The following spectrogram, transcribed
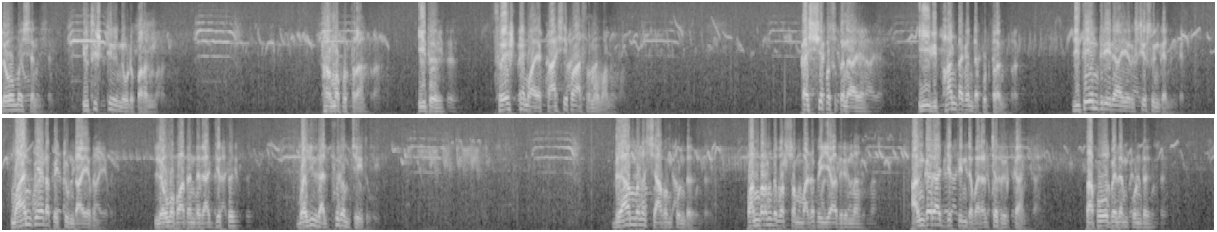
ലോമശൻ യുധിഷ്ഠിരനോട് പറഞ്ഞു ധർമ്മപുത്ര ഇത് ശ്രേഷ്ഠമായ കാശ്യപാശ്രമമാണ്. കശ്യപസുതനായ ഈ വിഭാണ്ടകന്റെ പുത്രൻ ജിതേന്ദ്രിയനായ ഋഷ്യശൃംഗൻ മാൻപേട പെറ്റുണ്ടായവൻ ലോമപാതന്റെ രാജ്യത്ത് വലിയൊരു അത്ഭുതം ചെയ്തു. ബ്രാഹ്മണ ശാപം കൊണ്ട് പന്ത്രണ്ട് വർഷം മഴ പെയ്യാതിരുന്ന അംഗരാജ്യത്തിന്റെ വരൾച്ച തീർക്കാൻ തപോബലം കൊണ്ട്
